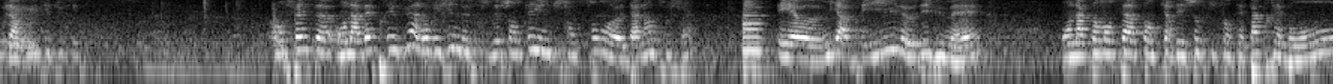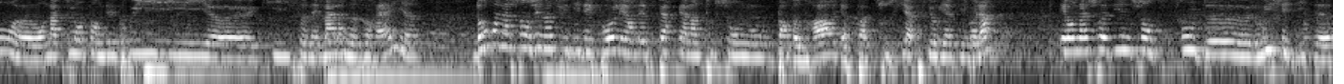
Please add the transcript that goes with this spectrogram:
Oula, oui, c'est En fait, euh, on avait prévu à l'origine de, chanter une chanson euh, d'Alain Souchon. Et euh, mi-avril, début mai, on a commencé à sentir des choses qui sentaient pas très bon. on a cru entendre des bruits qui sonnaient mal à nos oreilles. Donc on a changé notre fusil d'épaule et on espère qu'Alain Souchon nous pardonnera. Il n'y a pas de souci a priori à ce niveau-là. Et on a choisi une chanson de Louis Chédid,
